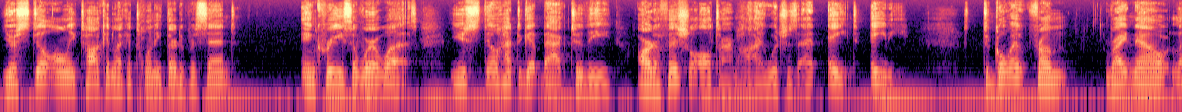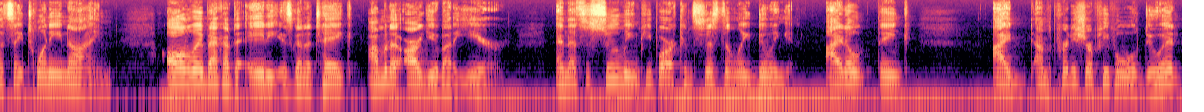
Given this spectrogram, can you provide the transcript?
you're still only talking like a 20, 30% increase of where it was. You still have to get back to the artificial all time high, which was at 8, 80. To go from right now, let's say 29, all the way back up to 80 is going to take, I'm going to argue about a year. And that's assuming people are consistently doing it. I don't think, I, I'm pretty sure people will do it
